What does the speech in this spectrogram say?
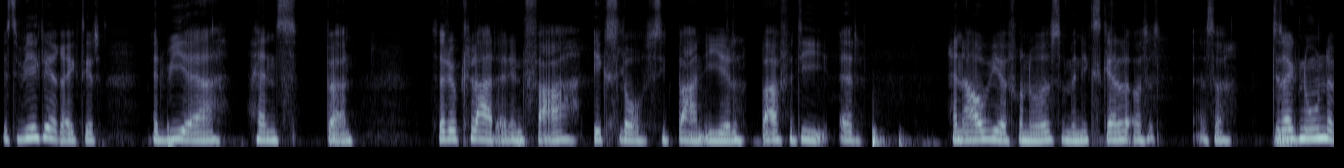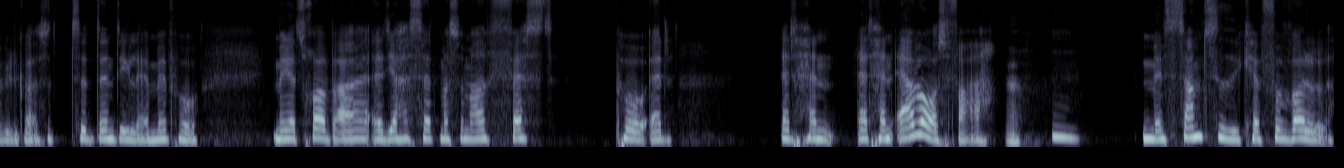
hvis det virkelig er rigtigt, at vi er hans børn, så er det jo klart, at en far ikke slår sit barn ihjel, bare fordi, at han afviger fra noget, som man ikke skal. Og, så- altså, det er der ikke nogen, der vil gøre, så, så den del er jeg med på. Men jeg tror bare, at jeg har sat mig så meget fast på, at, at, han, at han er vores far, Ja. Mm. men samtidig kan forvolde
